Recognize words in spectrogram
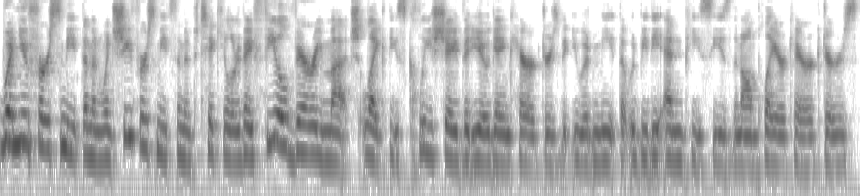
when you first meet them and when she first meets them in particular, they feel very much like these cliche video game characters that you would meet that would be the NPCs, the non player characters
